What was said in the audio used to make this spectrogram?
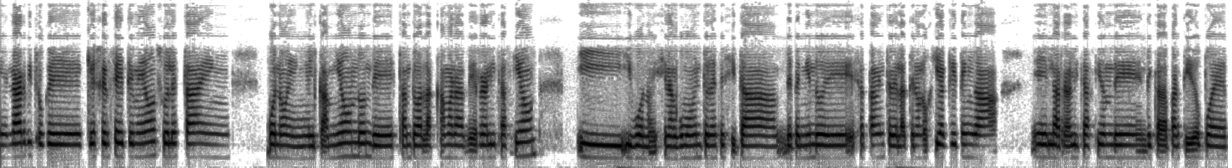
el árbitro que, que ejerce el TMO suele estar en, bueno, en el camión donde están todas las cámaras de realización y, bueno, y si en algún momento necesita, dependiendo de, exactamente de la tecnología que tenga eh, la realización de, de, cada partido, pues,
